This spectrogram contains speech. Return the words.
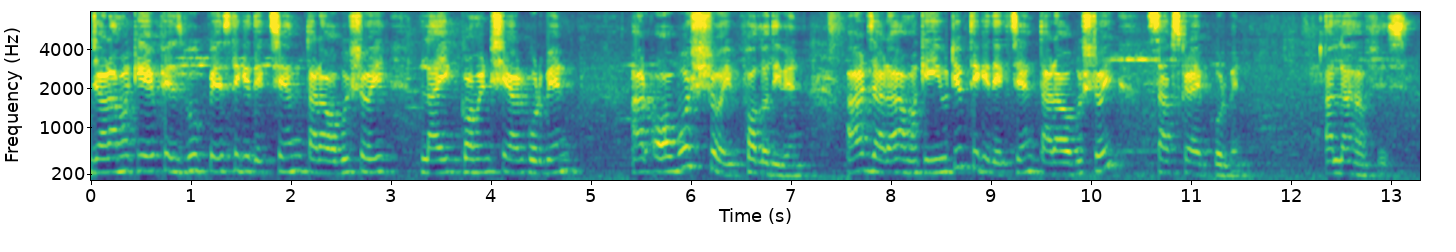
যারা আমাকে ফেসবুক পেজ থেকে দেখছেন তারা অবশ্যই লাইক কমেন্ট শেয়ার করবেন। আর অবশ্যই ফলো দিবেন। আর যারা আমাকে ইউটিউব থেকে দেখছেন, তারা অবশ্যই সাবস্ক্রাইব করবেন। আল্লাহ হাফিজ।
